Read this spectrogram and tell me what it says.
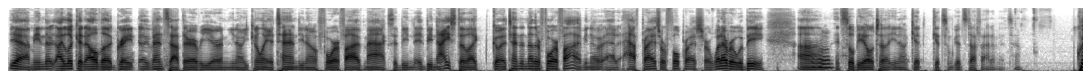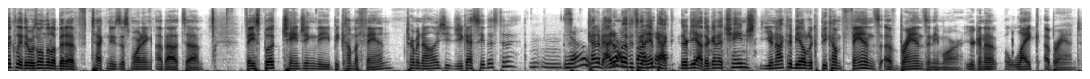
Yeah, I mean, there- I look at all the great events out there every year, and you know, you can only attend, you know, four or five max. It'd be it'd be nice to like go attend another four or five, you know, at half price or full price or whatever it would be, um, Mhm. and still be able to, you know, get get some good stuff out of it. So, quickly, there was one little bit of tech news this morning about um, Facebook changing the "become a fan" terminology. Did you guys see this today? No, kind of i don't know if it's going to impact they're yeah they're going to change you're not going to be able to become fans of brands anymore. You're going to like a brand.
